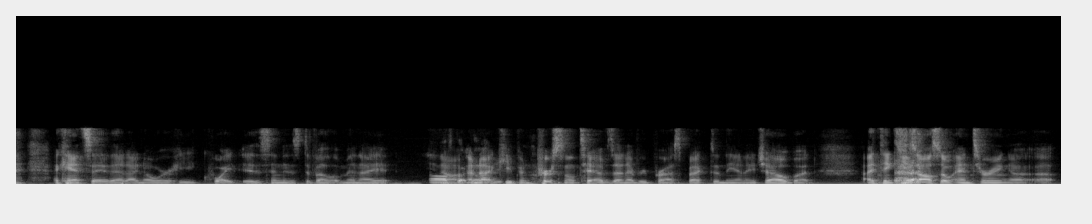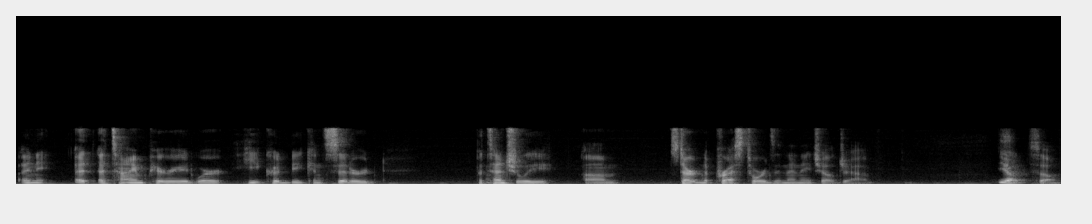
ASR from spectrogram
I can't say that I know where he quite is in his development. I You Oh, know, I'm no not idea. keeping personal tabs on every prospect in the NHL, but I think he's also entering a, a, an, a, a time period where he could be considered potentially um, starting to press towards an NHL job. Yeah. So,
